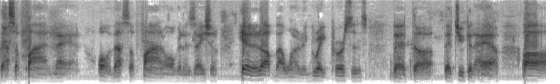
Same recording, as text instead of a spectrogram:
that's a fine man. Oh, that's a fine organization, headed up by one of the great persons that uh, that you can have. Uh,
